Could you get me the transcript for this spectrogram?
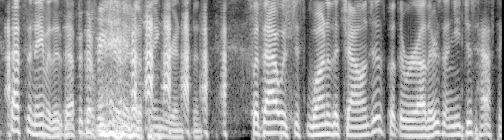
That's the name of this The- the episode. finger. the finger incident. But that was just one of the challenges. But there were others, and you just have to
